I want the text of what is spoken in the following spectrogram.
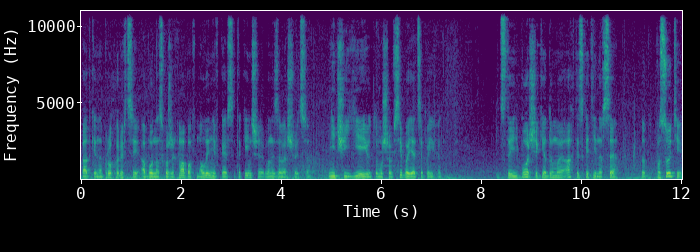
катки на Прохорівці або на схожих мапах, Малинівка і все таке інше, вони завершуються нічією, тому що всі бояться поїхати. Тут стоїть борщик, я думаю, ах ти скотіна, все. Тобто, по суті,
